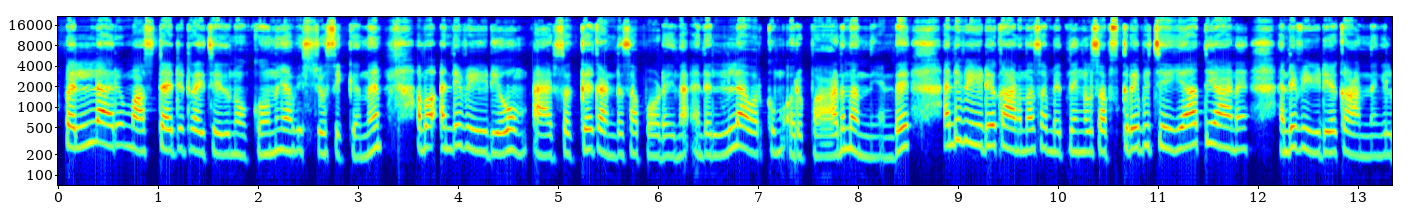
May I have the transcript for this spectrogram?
അപ്പോൾ എല്ലാവരും മസ്റ്റായിട്ട് ട്രൈ ചെയ്ത് നോക്കുമെന്ന് ഞാൻ വിശ്വസിക്കുന്നു. അപ്പോൾ എന്റെ വീഡിയോവും ആഡ്സൊക്കെ കണ്ട് സപ്പോർട്ട് ചെയ്യുന്ന എന്റെ എല്ലാവർക്കും ഒരുപാട് നന്ദിയുണ്ട്. എന്റെ വീഡിയോ കാണുന്ന സമയത്ത് നിങ്ങൾ സബ്സ്ക്രൈബ് ചെയ്യാതെയാണ് എന്റെ വീഡിയോ കാണുന്നെങ്കിൽ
